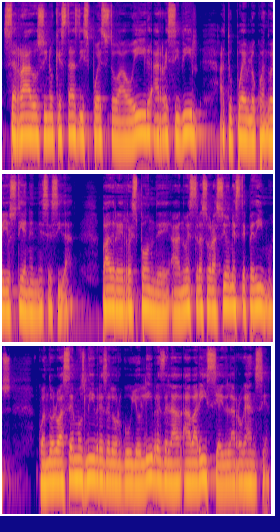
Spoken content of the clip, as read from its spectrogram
cerrado, sino que estás dispuesto a oír, a recibir a tu pueblo cuando ellos tienen necesidad. Padre, responde a nuestras oraciones, te pedimos, cuando lo hacemos libres del orgullo, libres de la avaricia y de la arrogancia.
